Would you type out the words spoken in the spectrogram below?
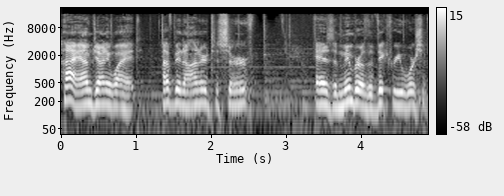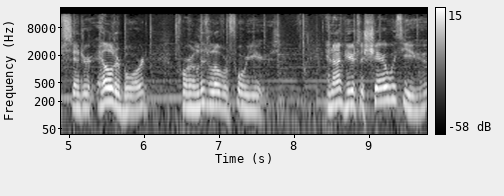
Hi, I'm Johnny Wyatt. I've been honored to serve as a member of the Victory Worship Center Elder Board for a little over four years. And I'm here to share with you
